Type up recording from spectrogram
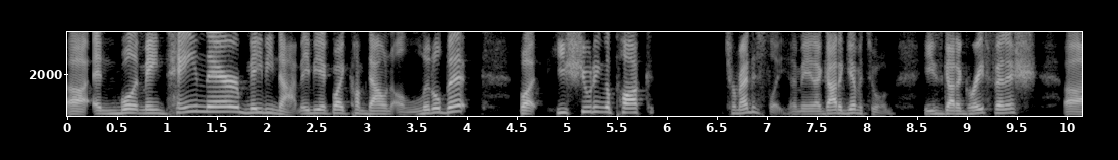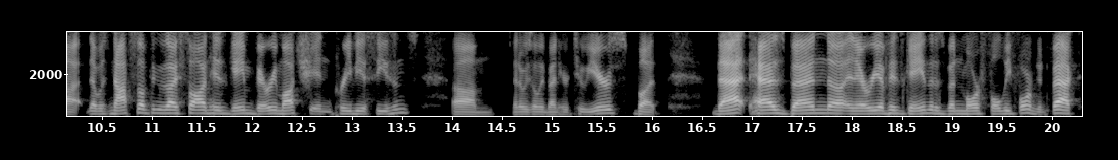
Uh, and will it maintain there? Maybe not. Maybe it might come down a little bit, but he's shooting the puck tremendously. I mean, I got to give it to him. He's got a great finish. Uh, that was not something that I saw in his game very much in previous seasons. Um, I know he's only been here two years, but that has been uh, an area of his game that has been more fully formed. In fact,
